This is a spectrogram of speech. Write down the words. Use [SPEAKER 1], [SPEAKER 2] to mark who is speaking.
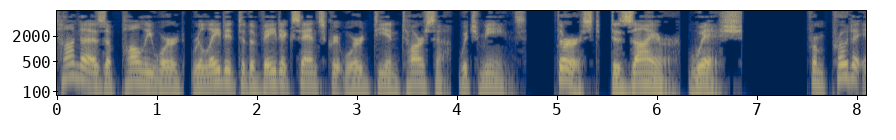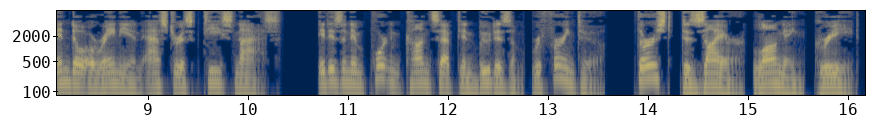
[SPEAKER 1] Tana is a Pali word, related to the Vedic Sanskrit word tiantarsa, which means, "...thirst, desire, wish", from Proto-Indo-Iranian asterisk t snas. It is an important concept in Buddhism, referring to, "...thirst, desire, longing, greed",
